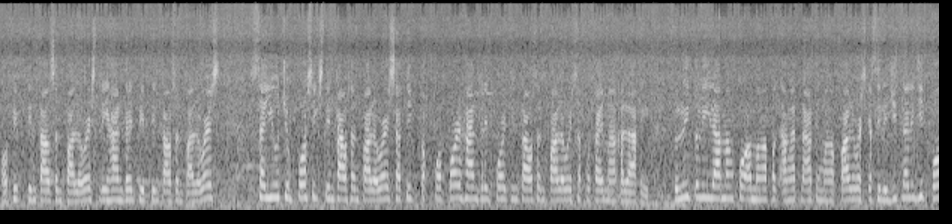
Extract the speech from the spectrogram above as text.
o 15,000 followers, 315,000 followers. Sa YouTube po, 16,000 followers. Sa TikTok po, 414,000 followers na po tayo mga kalaki. Tuloy-tuloy lamang po ang mga pag-angat na ating mga followers kasi legit na legit po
